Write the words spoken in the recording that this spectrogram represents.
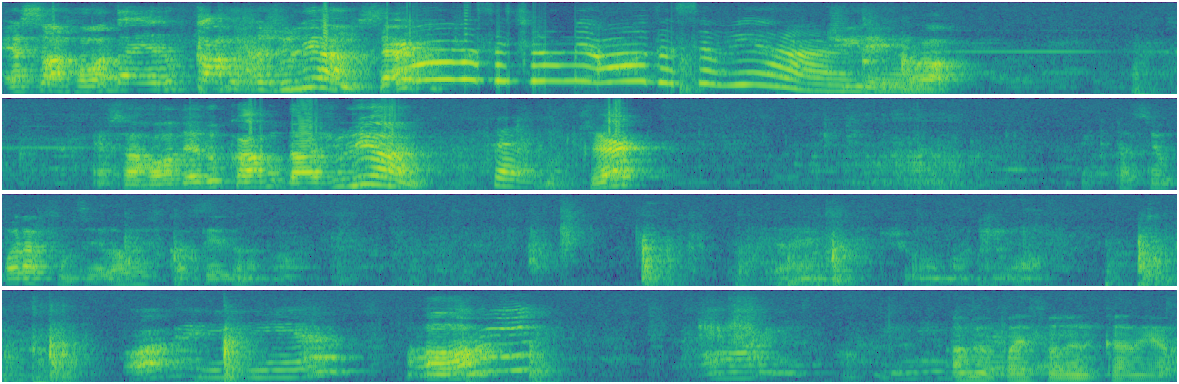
Essa roda é do carro da Juliana, certo? Ah, você tirou minha roda, seu viado. Tirei, ó. Essa roda é do carro da Juliana, Certo. certo? É que tá sem o parafuso, ela vai ficar pegando, ó. Aí, deixa eu arrumar aqui, ó. Ó, menininha. Oi. Oi. Ó meu pai falando caminhão.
